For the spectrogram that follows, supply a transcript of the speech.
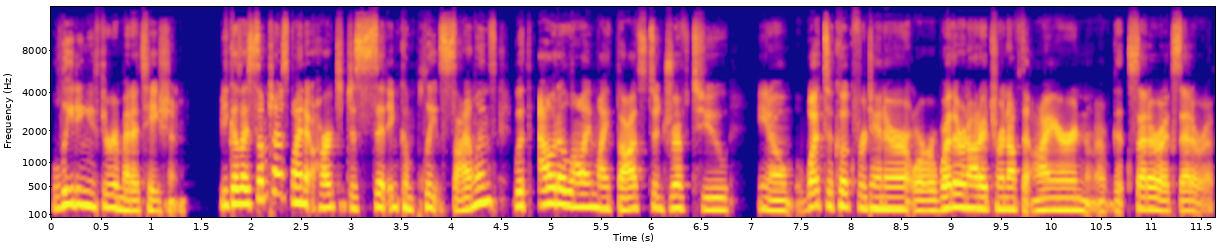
leading you through a meditation because I sometimes find it hard to just sit in complete silence without allowing my thoughts to drift to, you know, what to cook for dinner or whether or not I turn off the iron, et cetera, et cetera.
